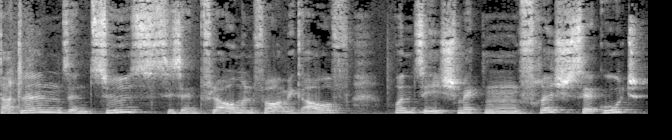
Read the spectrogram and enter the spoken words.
Datteln sind süß, sie sind pflaumenförmig auf und sie schmecken frisch sehr gut.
